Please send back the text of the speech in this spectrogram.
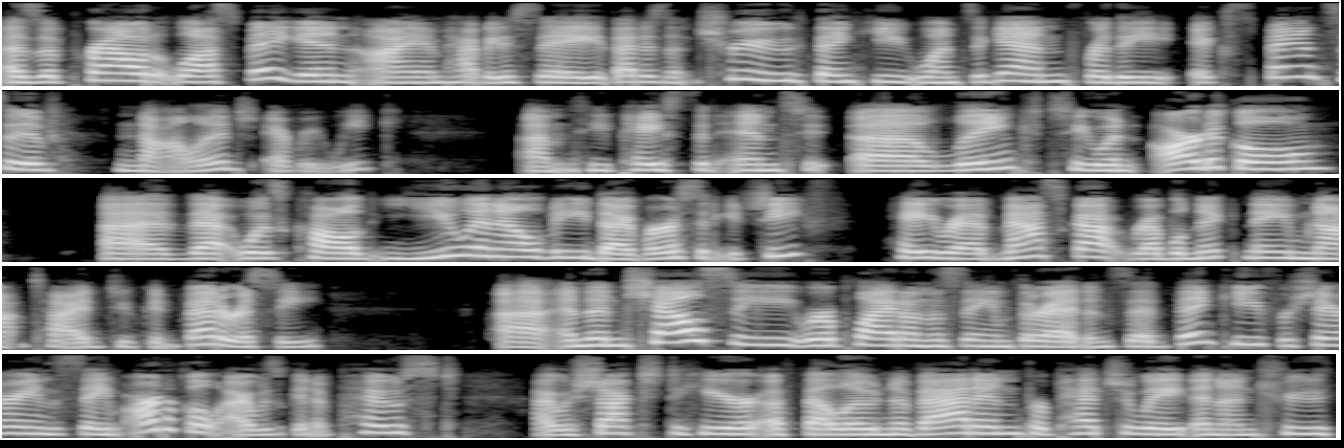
As a proud Las Vegan, I am happy to say that isn't true. Thank you once again for the expansive knowledge every week. Um, he pasted into a link to an article uh, that was called UNLV Diversity Chief, Hey Reb mascot, rebel nickname not tied to Confederacy. Uh, and then Chelsea replied on the same thread and said, Thank you for sharing the same article I was going to post. I was shocked to hear a fellow Nevadan perpetuate an untruth.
